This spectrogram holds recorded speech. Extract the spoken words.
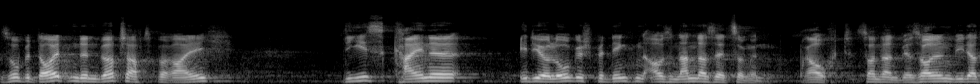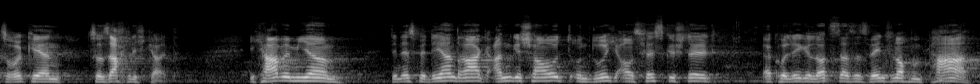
so bedeutenden Wirtschaftsbereich dies keine ideologisch bedingten Auseinandersetzungen braucht, sondern wir sollen wieder zurückkehren zur Sachlichkeit. Ich habe mir den SPD-Antrag angeschaut und durchaus festgestellt, Herr Kollege Lotz, dass es wenigstens noch ein paar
